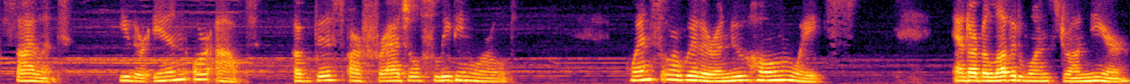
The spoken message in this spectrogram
silent, either in or out of this our fragile, fleeting world, whence or whither a new home waits, and our beloved ones draw near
